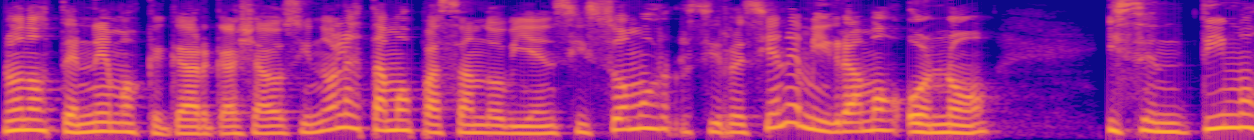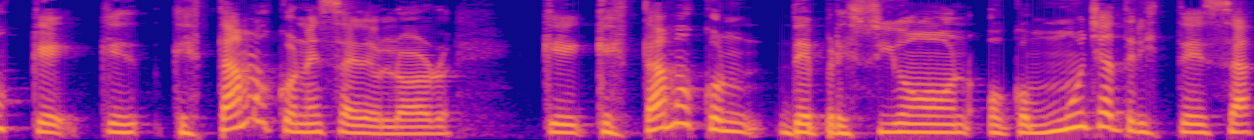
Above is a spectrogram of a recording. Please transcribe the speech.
No nos tenemos que quedar callados. Si no la estamos pasando bien, si somos, si recién emigramos o no, y sentimos que, que, estamos con ese dolor, que, que, estamos con depresión o con mucha tristeza,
